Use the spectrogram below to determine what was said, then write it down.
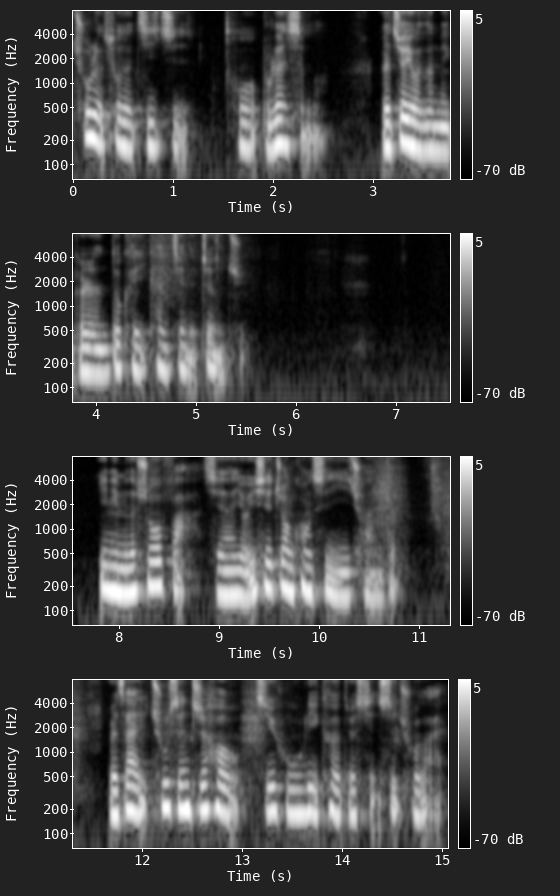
出了错的机制，或不论什么，而就有了每个人都可以看见的证据。以你们的说法，显然有一些状况是遗传的，而在出生之后几乎立刻就显示出来。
